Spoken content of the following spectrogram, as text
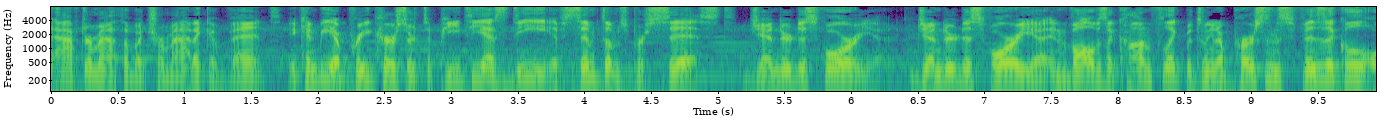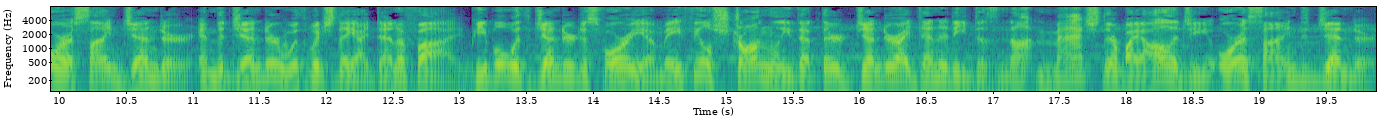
aftermath of a traumatic event. It can be a precursor to PTSD if symptoms persist. Gender dysphoria. Gender dysphoria involves a conflict between a person's physical or assigned gender and the gender with which they identify. People with gender dysphoria may feel strongly that their gender identity does not match their biology or assigned gender.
